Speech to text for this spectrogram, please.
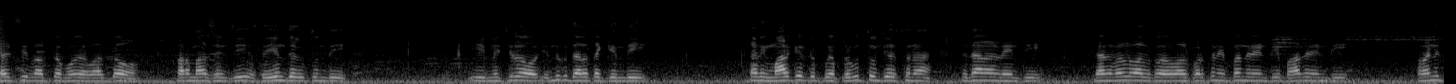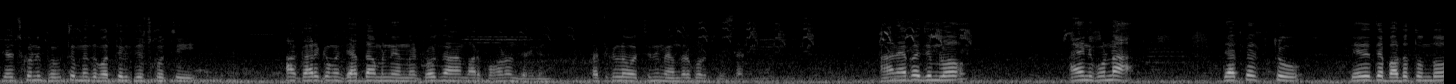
కలిసి వాళ్ళతో వాళ్ళతో పరామర్శించి అసలు ఏం జరుగుతుంది? ఈ మిర్చిలో ఎందుకు ధర తగ్గింది? దానికి మార్కెట్ ప్రభుత్వం చేస్తున్న విధానాలు ఏంటి? దానివల్ల వాళ్ళకు వాళ్ళు పడుతున్న ఇబ్బందులు ఏంటి? బాధలు ఏంటి? అవన్నీ తెలుసుకొని ప్రభుత్వం మీద ఒత్తిడి తీసుకొచ్చి ఆ కార్యక్రమం చేద్దామని అన్న రోజున వారు పోవడం జరిగింది. పత్రికల్లో వచ్చింది మీ అందరూ కూడా చూశారు. ఆ నేపథ్యంలో ఆయనకున్న జడ్పెస్ట్ ఏదైతే భద్రత ఉందో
